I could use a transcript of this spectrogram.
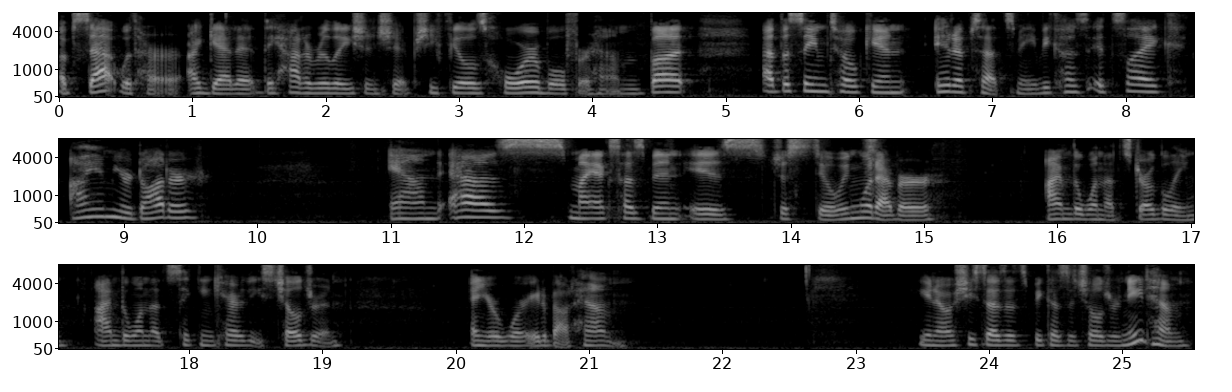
upset with her. I get it. They had a relationship. She feels horrible for him. But at the same token, it upsets me because it's like, I am your daughter. And as my ex husband is just doing whatever, I'm the one that's struggling. I'm the one that's taking care of these children. And you're worried about him. You know, she says it's because the children need him.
